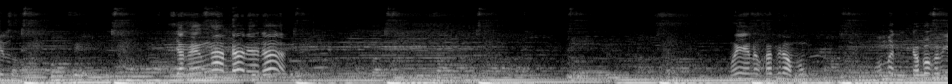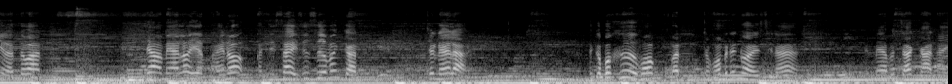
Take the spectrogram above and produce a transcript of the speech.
กินอย่ากให้งามเด้อแม่เด้อไม่ยังนะครับพี่น้องผมผมมันกับบอกเขามีแหละแต่ว่าย่าแม่เราเฮ็ดให้เนาะอันที่ใส่ซื้อๆมันกันจังไหนล่ะมันก็บ่คือเพราะมันจะความเป็นเด็กน้อยสินะแม่ประจัดการให้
